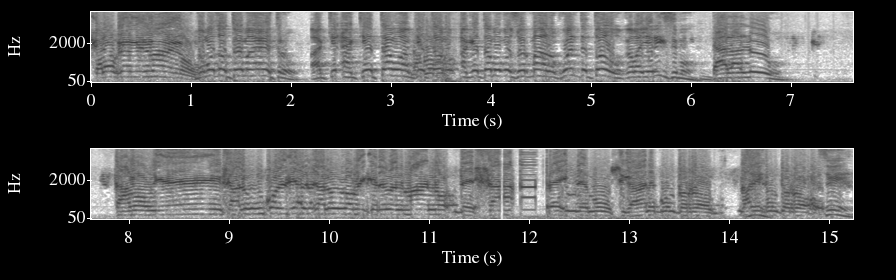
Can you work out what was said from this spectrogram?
Creo que mi hermano. ¿Cómo está usted, maestro? Aquí, aquí estamos, aquí estamos, aquí estamos con su hermano. Cuente todo, caballerísimo. Da la luz. Estamos bien. Salud, un cordial saludo a mi querido hermano de sangre y de música, Dani Punto Rojo. Dani Punto Rojo. Sí.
